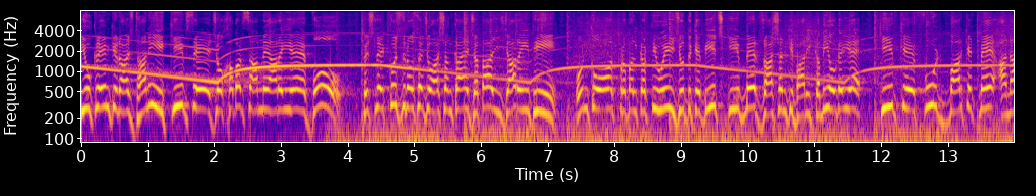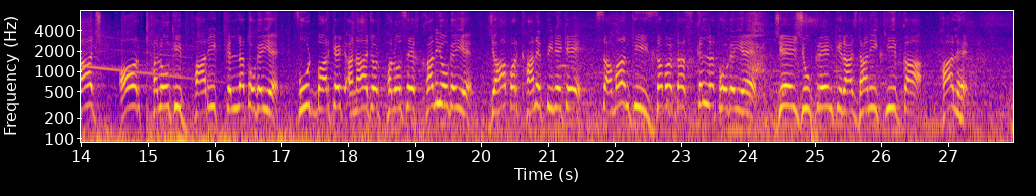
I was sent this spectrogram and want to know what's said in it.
Ukraine की राजधानी Kyiv से जो खबर सामने आ रही है, वो पिछले कुछ दिनों से जो आशंकाएँ जताई जा रही थीं, उनको और प्रबल करती हुई युद्ध के बीच कीव में राशन की भारी कमी हो गई है। कीव के फ़ूड मार्केट में अनाज और फलों की भारी किल्लत हो गई है। फ़ूड मार्केट अनाज और फलों से खाली हो गई है। यहाँ पर खाने पीने के सामान की ज़बरदस्त किल्लत हो गई है। ये यूक्रेन की राजधानी कीव का हाल है।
